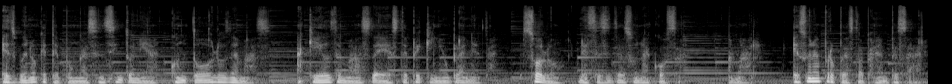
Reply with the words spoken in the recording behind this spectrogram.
es bueno que te pongas en sintonía con todos los demás, aquellos demás de este pequeño planeta. Solo necesitas una cosa, amar. Es una propuesta para empezar,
